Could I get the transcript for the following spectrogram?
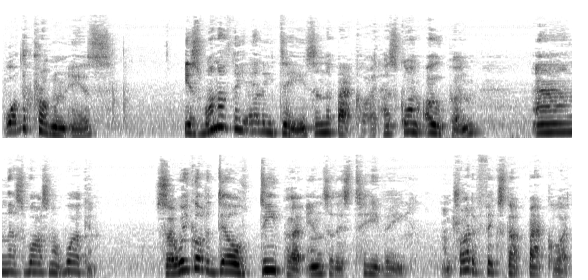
what the problem is, is one of the LEDs in the backlight has gone open and that's why it's not working. So we got to delve deeper into this TV and try to fix that backlight.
